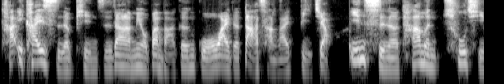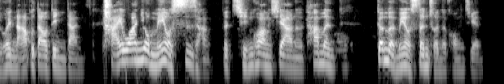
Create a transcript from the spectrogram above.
它一开始的品质当然没有办法跟国外的大厂来比较，因此呢，他们初期会拿不到订单。台湾又没有市场的情况下呢，他们根本没有生存的空间。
